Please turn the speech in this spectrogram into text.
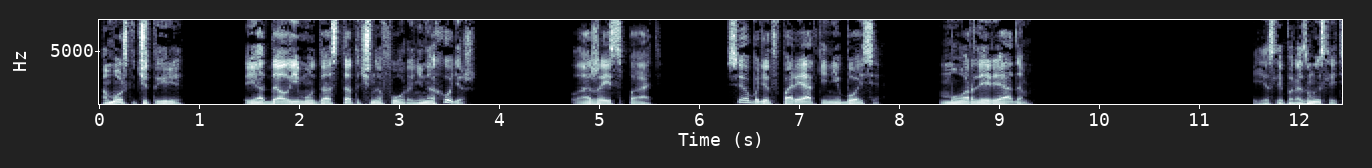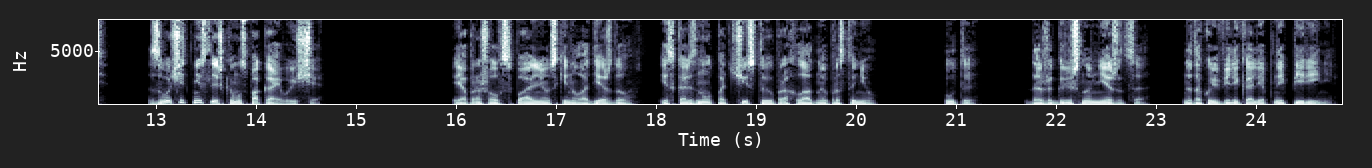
а может и четыре. Я дал ему достаточно форы, не находишь? Ложись спать. Все будет в порядке, не бойся. Морли рядом. Если поразмыслить, звучит не слишком успокаивающе. Я прошел в спальню, скинул одежду и скользнул под чистую прохладную простыню. Уты, даже грешно нежиться на такой великолепной перине.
